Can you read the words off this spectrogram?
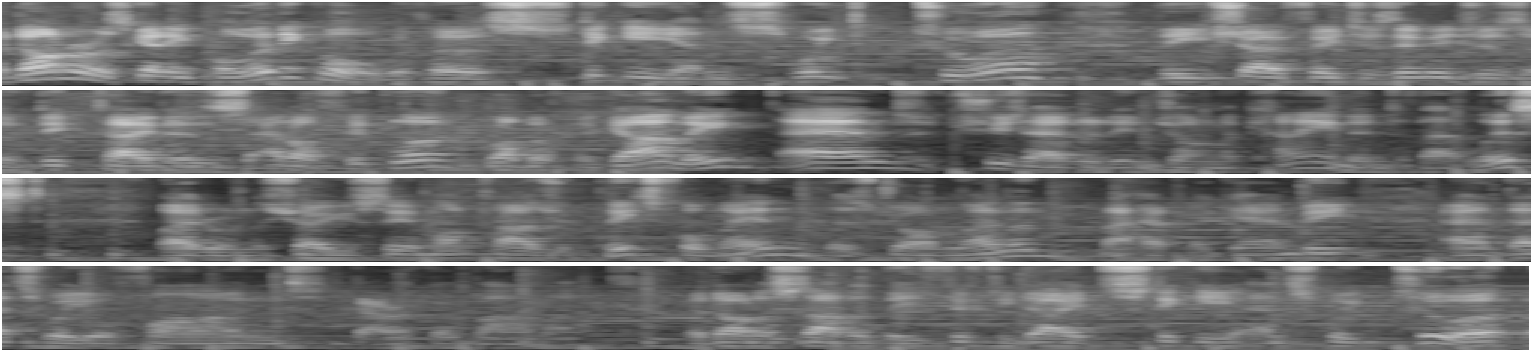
Madonna is getting political with her Sticky and Sweet tour. The show features images of dictators Adolf Hitler, Robert Mugabe, and she's added in John McCain into that list. Later in the show, you see a montage of peaceful men. There's John Lennon, Mahatma Gandhi, and that's where you'll find Barack Obama. Madonna started the 50 date Sticky and Sweet tour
